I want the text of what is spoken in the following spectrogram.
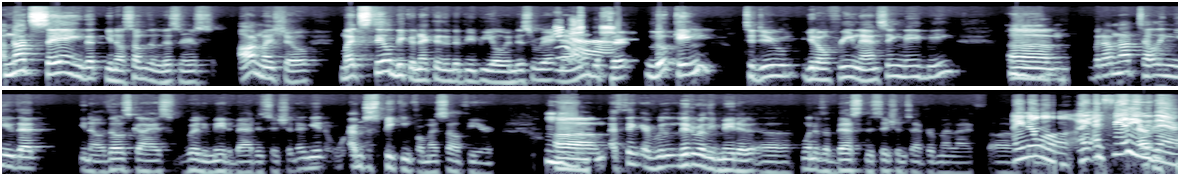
I'm not saying that you know some of the listeners on my show might still be connected in the BPO industry right now, but Yeah. they're looking to do you know freelancing maybe. Mhm. Um, but I'm not telling you that you know those guys really made a bad decision. I mean, I'm just speaking for myself here. Mhm. Um, I think I re- literally made a uh, one of the best decisions ever in my life. Uh, I know. I, I feel you Having- there.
